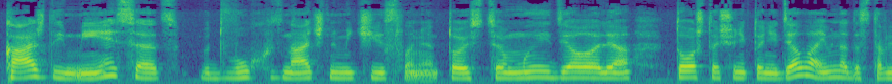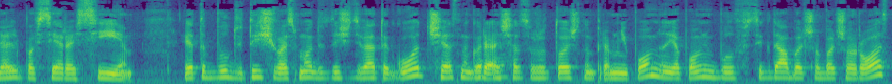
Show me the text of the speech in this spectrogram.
каждый месяц двухзначными числами. То есть мы делали то, что еще никто не делал, а именно доставляли по всей России. Это был 2008-2009 год, честно говоря, я сейчас уже точно прям не помню, я помню, был всегда большой-большой рост,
